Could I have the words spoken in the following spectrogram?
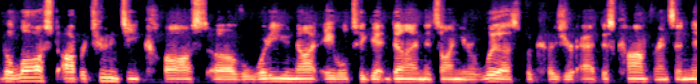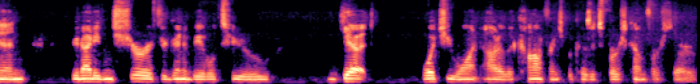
the lost opportunity cost of what are you not able to get done that's on your list because you're at this conference and then you're not even sure if you're going to be able to get what you want out of the conference because it's first come first serve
